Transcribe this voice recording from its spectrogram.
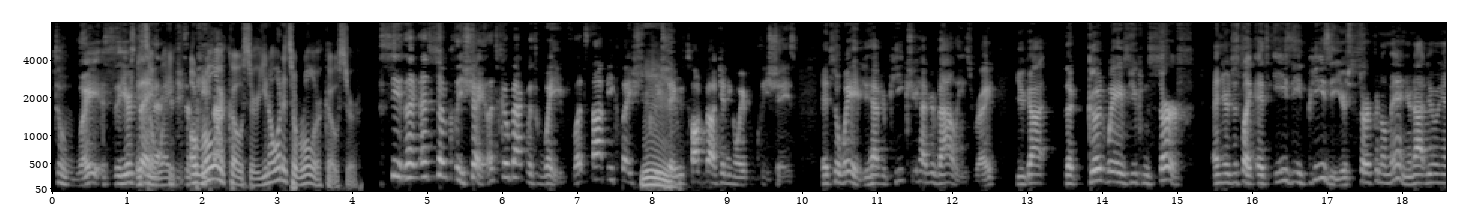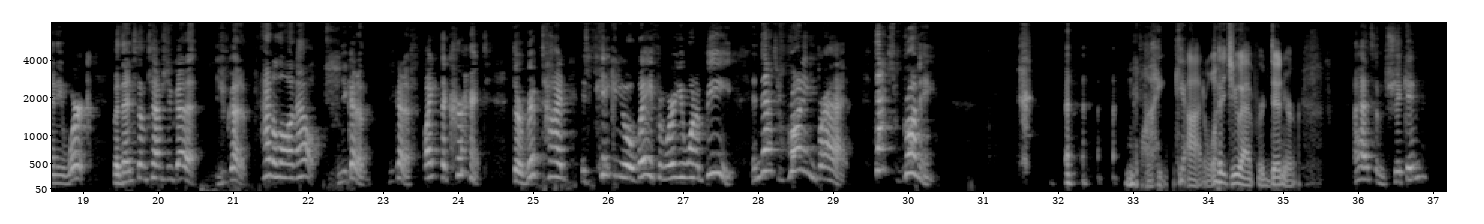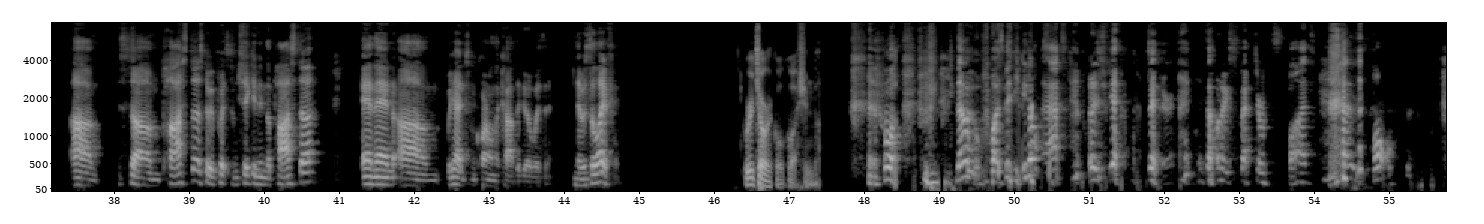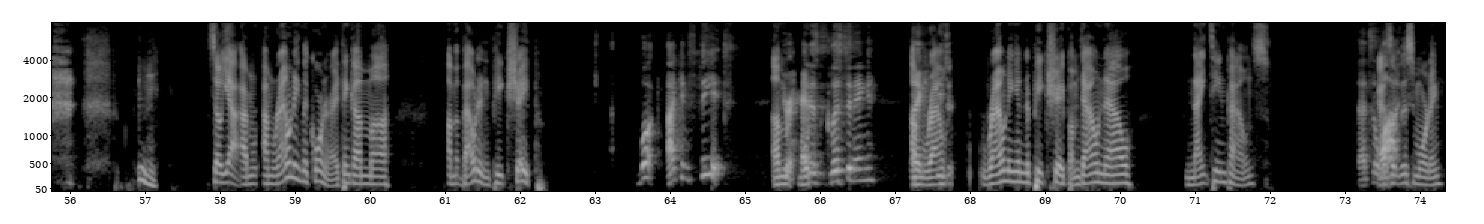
It's a wave. So you're It's saying a wave. it's A roller coaster. You know what? It's a roller coaster. See, that, that's so cliche. Let's go back with wave. Let's not be cliche. Hmm. cliche. We've talked about getting away from cliches. It's a wave. You have your peaks, you have your valleys, right? You got the good waves you can surf, and you're just like it's easy peasy. You're surfing them in. You're not doing any work. But then sometimes you've got to you've got to paddle on out, and you got to you got to fight the current. The riptide is taking you away from where you want to be, and that's running, Brad. That's running. My God, what did you have for dinner? I had some chicken, um, some pasta. So we put some chicken in the pasta, and then um, we had some corn on the cob to go with it, and it was delightful. Rhetorical question. but well, no, it wasn't. You don't ask what did you have for dinner, and don't expect a response. That is false. So yeah, I'm I'm rounding the corner. I think I'm uh I'm about in peak shape. Look, I can see it. I'm Your head is glistening. I'm Like, round- just- rounding into peak shape. I'm down now 19 pounds that's a lot as lot. of this morning.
